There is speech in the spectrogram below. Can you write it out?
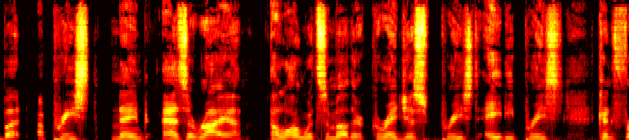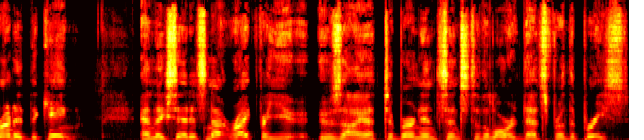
But a priest named Azariah, along with some other courageous priests, eighty priests, confronted the king. And they said, It's not right for you, Uzziah, to burn incense to the Lord. That's for the priests,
